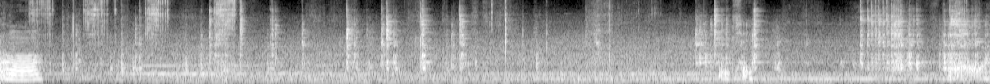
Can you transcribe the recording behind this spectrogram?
Come on. Let's see. There you go.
